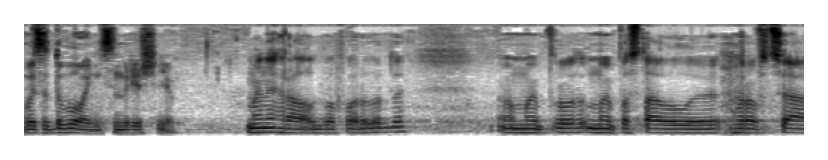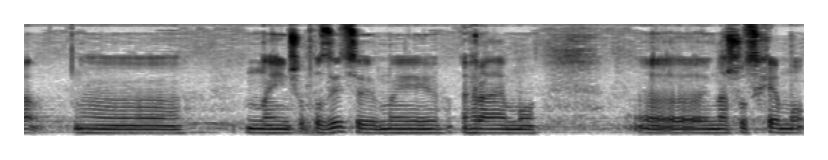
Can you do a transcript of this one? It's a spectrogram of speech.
Ви задоволені цим рішенням? Ми не грали у два форварди. Ми, ми поставили гравця е, на іншу позицію. Ми граємо нашу схему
